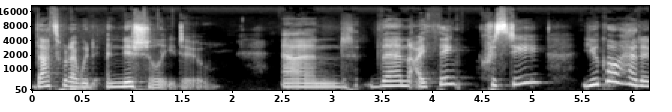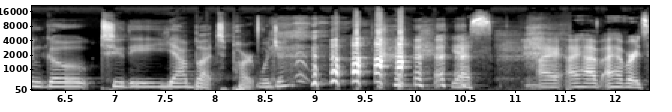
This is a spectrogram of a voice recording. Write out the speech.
That's what I would initially do. And then I think, Christy, you go ahead and go to the yeah, but part, would you? yes, I, I have. I have words.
